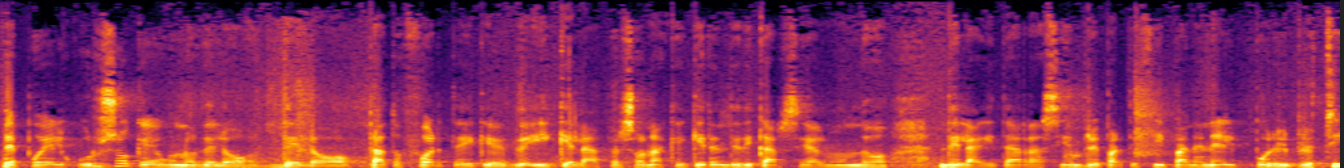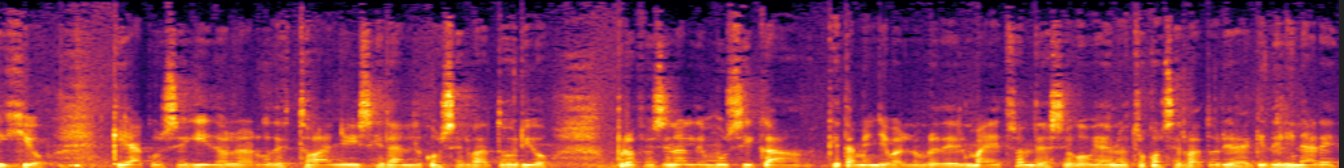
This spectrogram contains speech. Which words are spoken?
Después el curso, que es uno de los, de los platos fuertes y que, y que las personas que quieren dedicarse al mundo de la guitarra siempre participan en él por el prestigio que ha conseguido a lo largo de estos años y será en el Conservatorio Profesional de Música, que también lleva el nombre del maestro Andrés Segovia, de nuestro conservatorio de aquí de Linares,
